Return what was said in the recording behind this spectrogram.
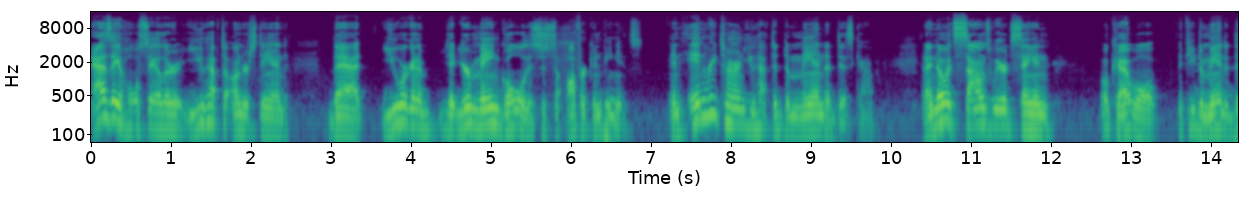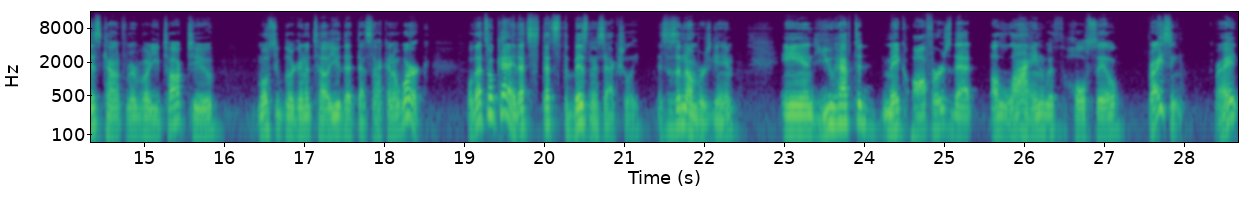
As a wholesaler, you have to understand that you are going to that your main goal is just to offer convenience. And mm. in return, you have to demand a discount. And I know it sounds weird saying, okay, well, if you demand a discount from everybody you talk to, most people are going to tell you that that's not going to work. Well, that's okay. That's that's the business actually. This is a numbers game and you have to make offers that align with wholesale pricing, right?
